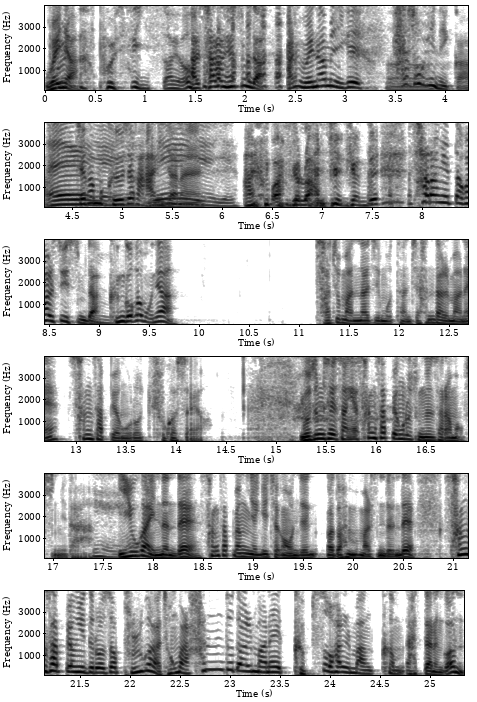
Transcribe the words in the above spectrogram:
왜냐? 볼 수 있어요. 아, 사랑했습니다. 아니, 왜냐하면 이게 해석이니까. 예, 제가 뭐 예, 그 여자가 예, 아니잖아요. 예, 예. 아니, 뭐 별로 안 들리셨는데 사랑했다고 할 수 있습니다. 음. 근거가 뭐냐? 자주 만나지 못한 지 한 달 만에 상사병으로 죽었어요. 요즘 세상에 상사병으로 죽는 사람 은 없습니다. 예. 이유가 있는데 상사병 얘기 제가 언젠가도 한번 말씀드렸는데 상사병이 들어서 불과 정말 한두 달 만에 급소할 만큼 했다는 건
